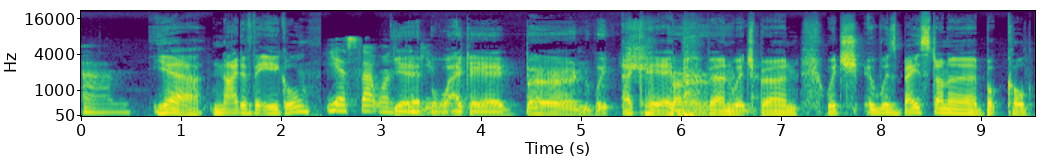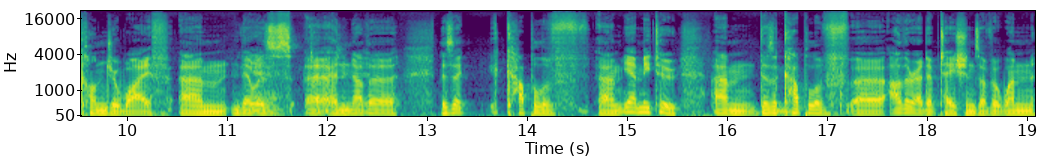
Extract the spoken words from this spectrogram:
Um, Yeah, Night of the Eagle, yes, that one. Yeah, Thank you. or AKA Burn Witch. aka Burn. Witch Burn, which was based on a book called Conjure Wife. Um, there Yeah, was uh, I like it, another. There's a couple of um, yeah, me too. Um, there's a couple of uh, other adaptations of it. One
